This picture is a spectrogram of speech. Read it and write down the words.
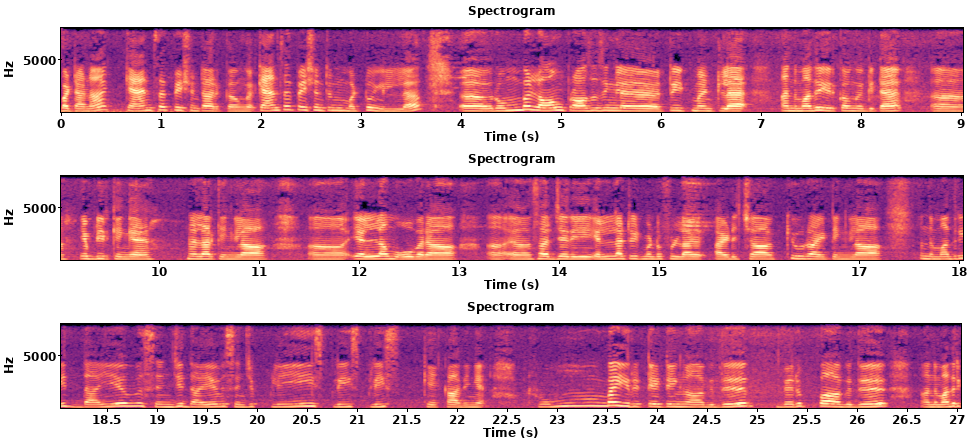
பட் ஆனால் கேன்சர் பேஷண்ட்டாக இருக்கவங்க கேன்சர் பேஷண்ட்டுன்னு மட்டும் இல்லை ரொம்ப லாங் ப்ராசஸிங்கில் ட்ரீட்மெண்ட்டில் அந்த மாதிரி இருக்கவங்க கிட்ட எப்படி இருக்கீங்க? நல்லா இருக்கீங்களா? எல்லாம் ஓவரா சர்ஜரி எல்லா ட்ரீட்மெண்ட்டும் ஃபுல்லாக ஆயிடுச்சா? க்யூர் ஆயிட்டிங்களா? அந்த மாதிரி தயவு செஞ்சு தயவு செஞ்சு ப்ளீஸ் ப்ளீஸ் ப்ளீஸ் கேட்காதீங்க. ரொம்ப இரிட்டேட்டிங் ஆகுது வெறுப்பாகுது. அந்த மாதிரி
